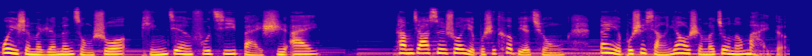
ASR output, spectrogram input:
为什么人们总说贫贱夫妻百事哀。他们家虽说也不是特别穷，但也不是想要什么就能买的。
